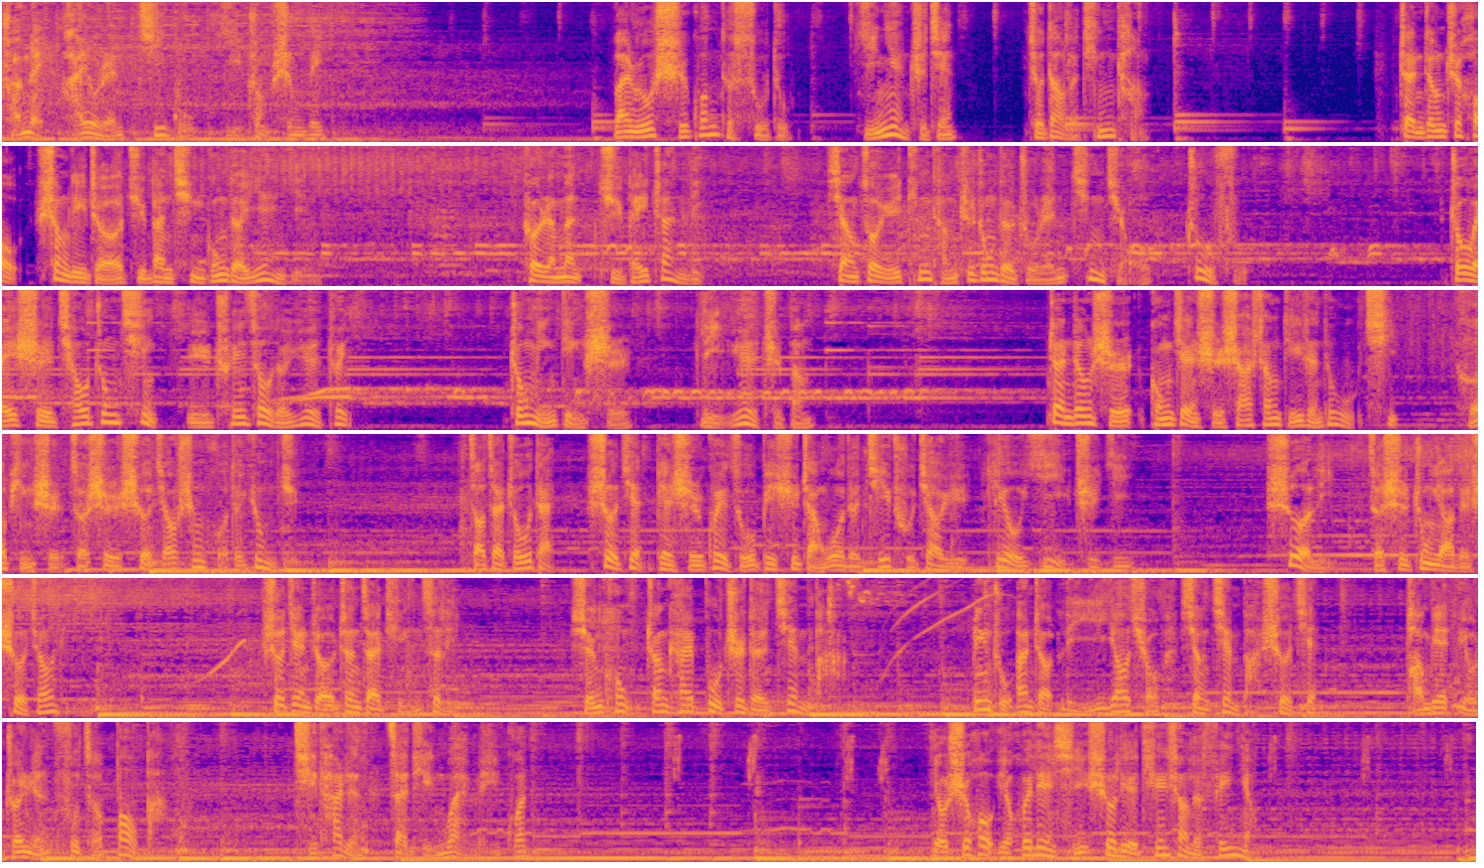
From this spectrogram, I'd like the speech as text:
船尾还有人击鼓以壮声威。宛如时光的速度，一念之间，就到了厅堂。战争之后，胜利者举办庆功的宴饮，客人们举杯站立，向坐于厅堂之中的主人敬酒祝福。周围是敲钟磬与吹奏的乐队，钟鸣鼎食，礼乐之邦。战争时，弓箭是杀伤敌人的武器；和平时，则是社交生活的用具。早在周代，射箭便是贵族必须掌握的基础教育六艺之一。射礼则是重要的社交礼仪。射箭者站在亭子里，悬空张开布置的箭靶，宾主按照礼仪要求向箭靶射箭，旁边有专人负责抱靶，其他人在亭外围观。有时候也会练习射猎天上的飞鸟。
